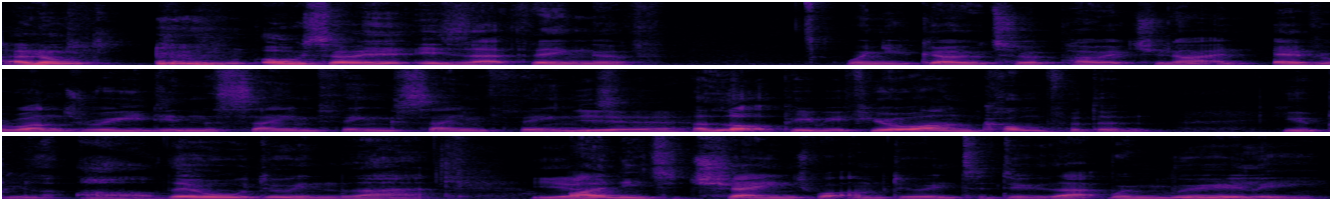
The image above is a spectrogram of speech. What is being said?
And al- also, is that thing of when you go to a poetry night and everyone's reading the same things, same things. Yeah. A lot of people, if you're unconfident, you'd be like, oh, they're all doing that. Yeah. I need to change what I'm doing to do that. When really,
